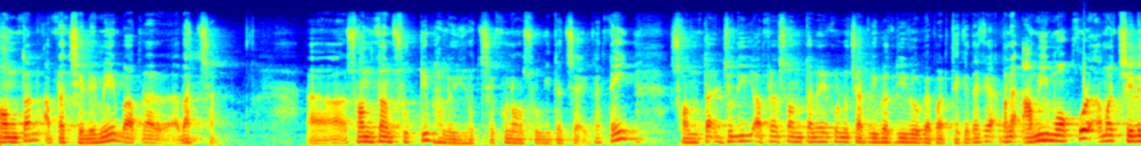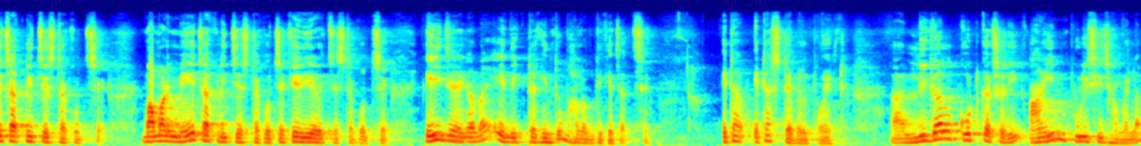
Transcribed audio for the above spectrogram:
সন্তান, আপনার ছেলে মেয়ে বা আপনার বাচ্চা সন্তান সুখটি ভালোই হচ্ছে, কোনো অসুবিধার জায়গা নেই। সন্তান, যদি আপনার সন্তানের কোনো চাকরি বাকরিরও ব্যাপার থেকে থাকে মানে আমি মকর, আমার ছেলে চাকরির চেষ্টা করছে বা আমার মেয়ে চাকরির চেষ্টা করছে কেরিয়ারের চেষ্টা করছে, এই জায়গা বা এই দিকটা কিন্তু ভালোর দিকে যাচ্ছে। এটা এটা স্টেবল পয়েন্ট লিগাল কোর্ট কাছারি, আইন, পুলিশি ঝামেলা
